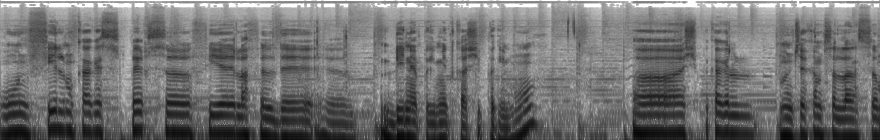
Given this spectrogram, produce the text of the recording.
un film care sper să fie la fel de uh, bine primit ca și primul uh, și pe care îl încercăm să-l lansăm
